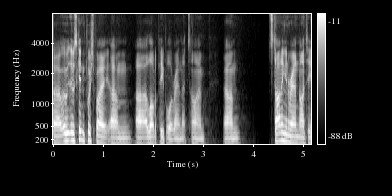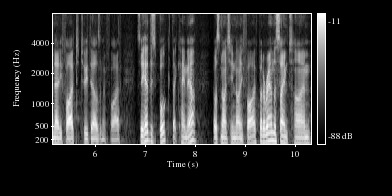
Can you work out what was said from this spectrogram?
uh, it was getting pushed by um, uh, a lot of people around that time, um, starting in around 1985 to 2005. So you had this book that came out, that was 1995, but around the same time,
